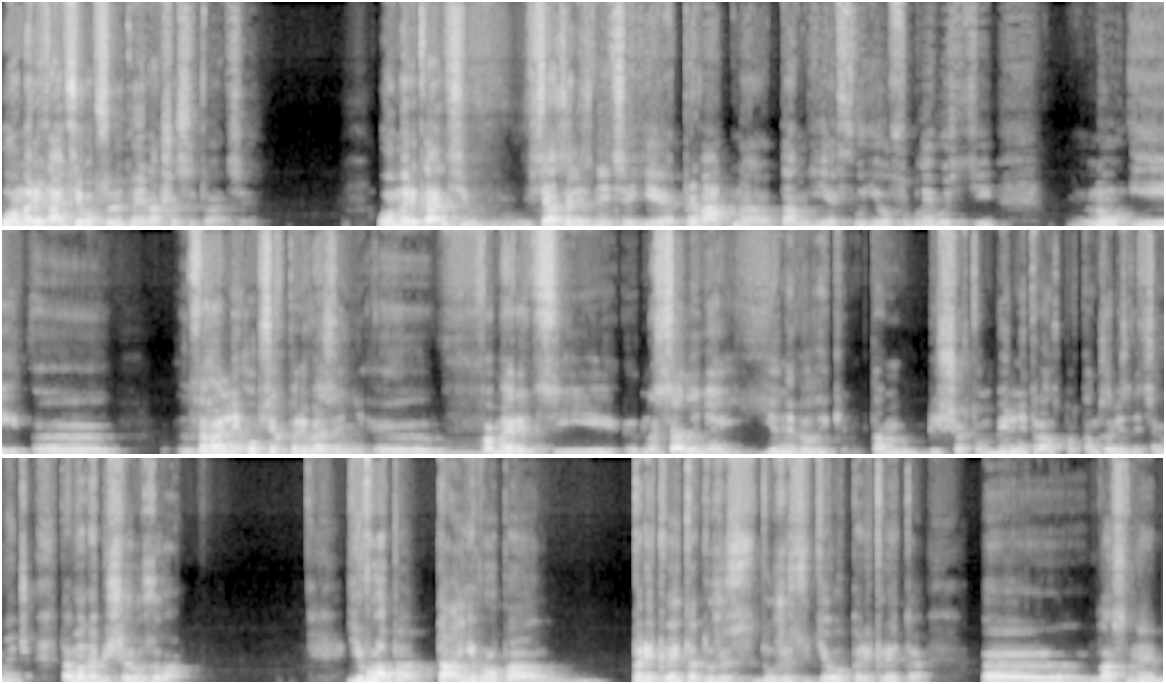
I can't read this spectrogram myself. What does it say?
У американців абсолютно інакша ситуація. У американців вся залізниця є приватна, там є свої особливості. Ну і е, загальний обсяг перевезень е, в Америці населення є невеликим. Там більше автомобільний транспорт, там залізниця менше, там вона більше грузова. Європа, та Європа перекрита, дуже, дуже суттєво перекрита е, власне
